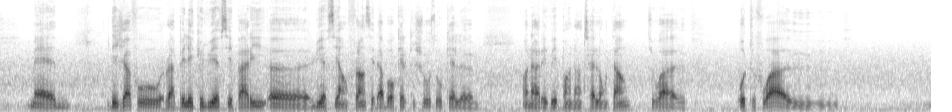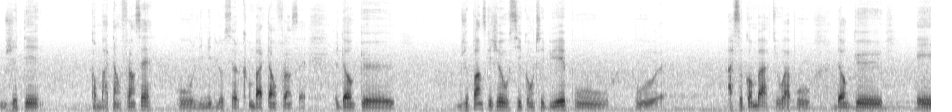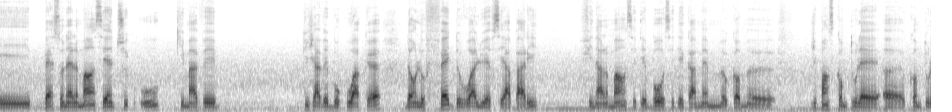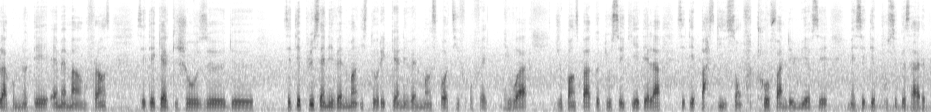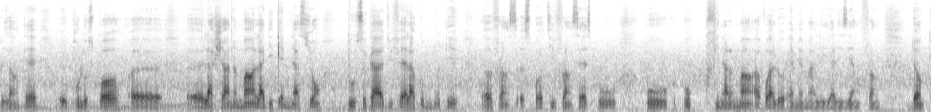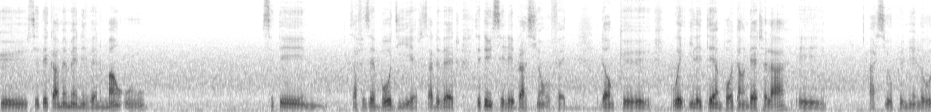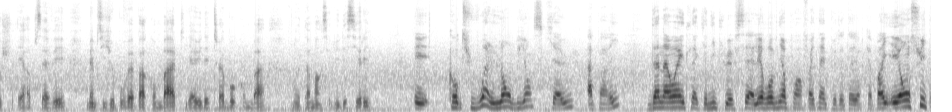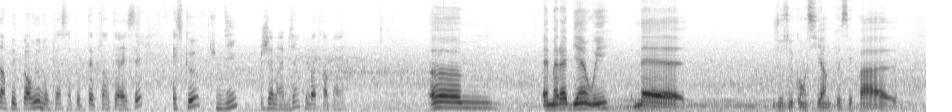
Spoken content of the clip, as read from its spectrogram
Mais déjà, il faut rappeler que l'UFC Paris, euh, l'UFC en France, c'est d'abord quelque chose auquel on a rêvé pendant très longtemps. Tu vois, autrefois, j'étais combattant français ou limite le seul combattant français. Donc, euh, je pense que j'ai aussi contribué pour, pour, à ce combat, tu vois. Donc, euh, et personnellement, c'est un truc où, qui m'avait, que j'avais beaucoup à cœur. Donc, le fait de voir l'UFC à Paris, finalement, c'était beau. C'était quand même comme, euh, je pense, comme, tous les, comme toute la communauté MMA en France, c'était quelque chose de c'était plus un événement historique qu'un événement sportif au fait. Tu mhm. vois, je pense pas que tous ceux qui étaient là, c'était parce qu'ils sont trop fans de l'UFC, mais c'était pour ce que ça représentait euh, pour le sport, euh, euh, l'acharnement, la détermination, tout ce qu'a dû faire la communauté sportive française pour, pour, finalement avoir le MMA légalisé en France. Donc c'était quand même un événement où c'était ça faisait beau d'hier, ça devait être, c'était une célébration au fait. Donc euh, oui, il était important d'être là et assis au premier loge et observer, même si je ne pouvais pas combattre, il y a eu des très beaux combats, notamment celui de Syrie. Et quand tu vois l'ambiance qu'il y a eu à Paris, Dana White là, qui a dit que l'UFC allait revenir pour un Fight Night peut-être ailleurs qu'à Paris, et ensuite un pay-per-view, donc là ça peut peut-être t'intéresser. Est-ce que tu te dis, j'aimerais bien combattre à Paris? Euh, aimerais bien, oui, mais je suis conscient que c'est pas euh,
